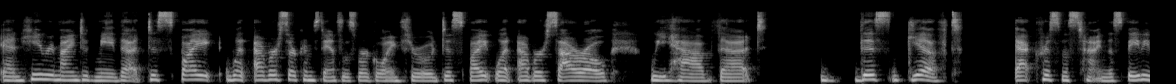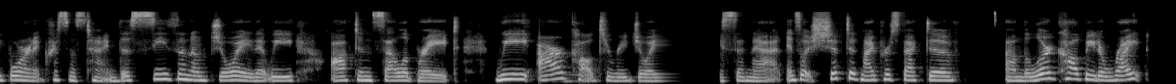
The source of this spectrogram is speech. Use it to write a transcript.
and he reminded me that despite whatever circumstances we're going through despite whatever sorrow we have that this gift at Christmas time, this baby born at Christmas time, this season of joy that we often celebrate, we are called to rejoice in that. And so it shifted my perspective. Um, the Lord called me to write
